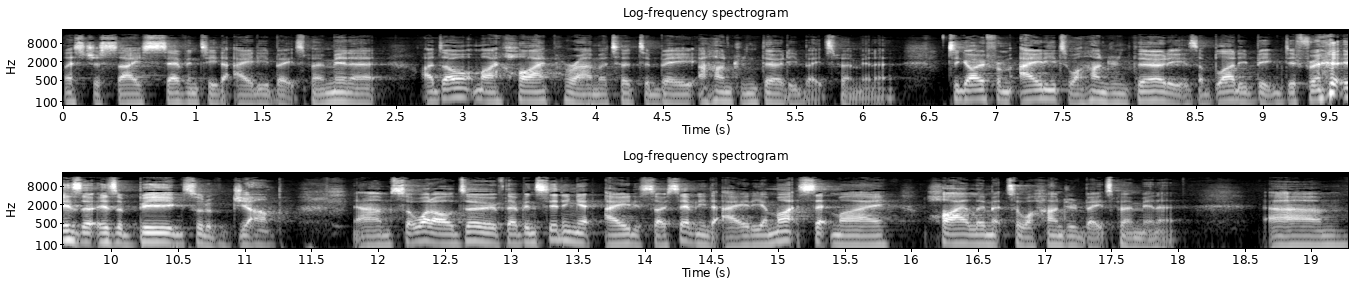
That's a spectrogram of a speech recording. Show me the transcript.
let's just say 70 to 80 beats per minute, I don't want my high parameter to be 130 beats per minute. To go from 80 to 130 is a bloody big difference, is a, is a big sort of jump. Um, so what I'll do if they've been sitting at 80, so 70 to 80, I might set my high limit to 100 beats per minute. Um,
